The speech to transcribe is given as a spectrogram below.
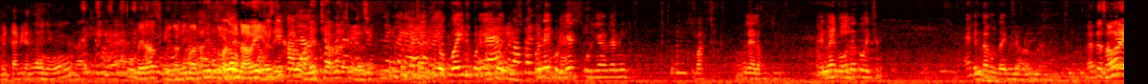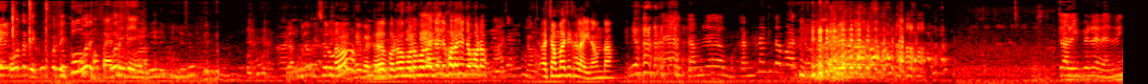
ਬੇਟਾ ਵੀ ਰਹਿੰਦਾ। ਉਹ ਮੇਰਾ ਕੋਈ ਗੱਲ ਨਹੀਂ ਮੰਨਦੀ ਤੁਹਾਡੇ ਨਾਲ ਹੀ ਅਸੀਂ। ਤੁਹਾਡੇ ਚਰਨਾਂ 'ਚ ਅਸੀਂ। ਕੋਈ ਨਹੀਂ ਕੁੜੀਆਂ ਕੋਈ ਉਹ ਨਹੀਂ ਕੁੜੀਆਂ ਕੁੜੀਆਂ ਦੇ ਨਹੀਂ। ਬਸ। ਲੈ ਲਓ। ਇੰਨਾ ਹੀ ਬੋਲਦਾ ਤੂੰ ਇੱਥੇ ਕਿੰਦਾ ਹੁੰਦਾ ਇੱਕ ਚੱਕਰ? ਇੱਥੇ ਸਾਹਮਣੇ ਉਧਰ ਦੇਖ ਉੱਪਰ ਦੇਖ ਉਹਦੇ ਪੈਸੇ ਦੇਖ। ਪਿੱਛੇ ਨੂੰ ਇੱਥੇ ਬੈਠੇ। ਫੋਟੋ ਫੋਟੋ ਫੋਟੋ ਜਲਦੀ ਫੋਟੋ ਖਿੱਚੋ ਫੋਟੋ। ਆ ਚਮਚ ਖਲਾਈ ਦਾ ਹੁੰਦਾ। ਕੱਢਣਾ ਕਿੱਦਾਂ ਬਾਅਦ ਚਾਲੀ ਫਿਰ ਰਹਿਣੀ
